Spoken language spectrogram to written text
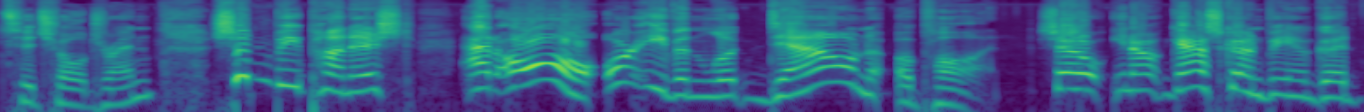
to children shouldn't be punished at all or even looked down upon. So, you know, Gascon being a good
